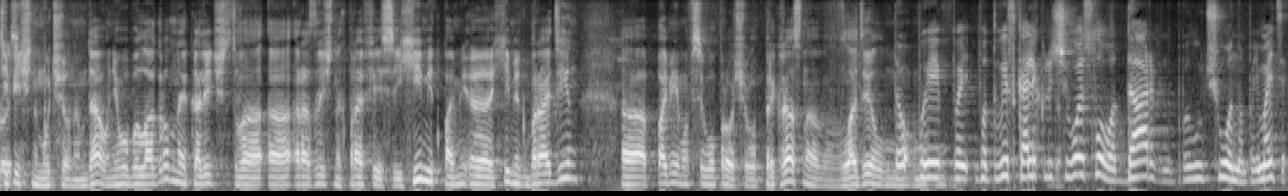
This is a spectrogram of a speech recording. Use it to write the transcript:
типичным ученым, да? У него было огромное количество э, различных профессий. Химик, э, химик Бородин, э, помимо всего прочего, прекрасно владел... Да, вы, вот вы сказали ключевое да. слово. Дарвин был ученым, понимаете?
